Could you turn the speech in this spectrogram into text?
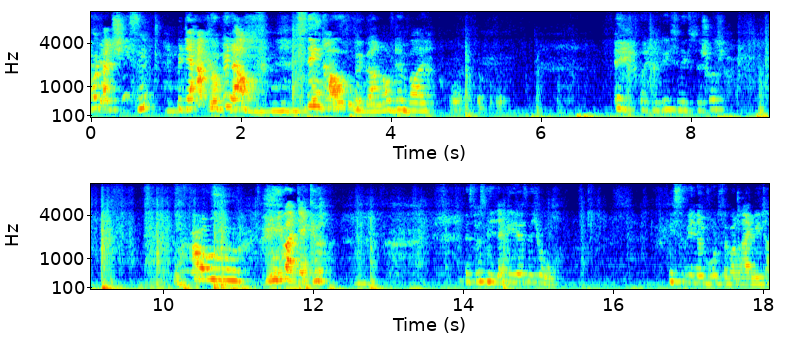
wollte halt schießen mit der Hacke und bin auf das Ding draußen gegangen auf den Ball. Ey, weiter geht's, nächster Schuss. Au! Lieber Decke. Jetzt müssen die Decke jetzt nicht hoch. Nicht so wie in einem Wohnzimmer, drei Meter.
